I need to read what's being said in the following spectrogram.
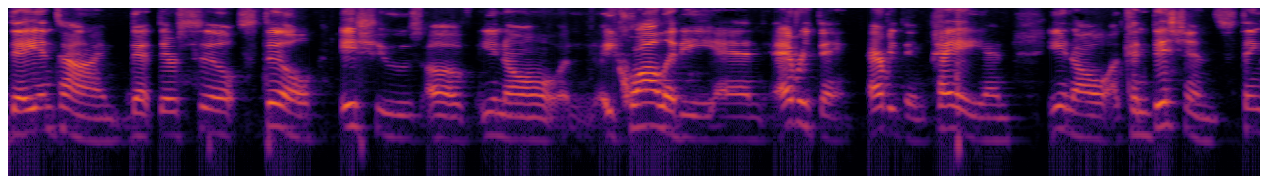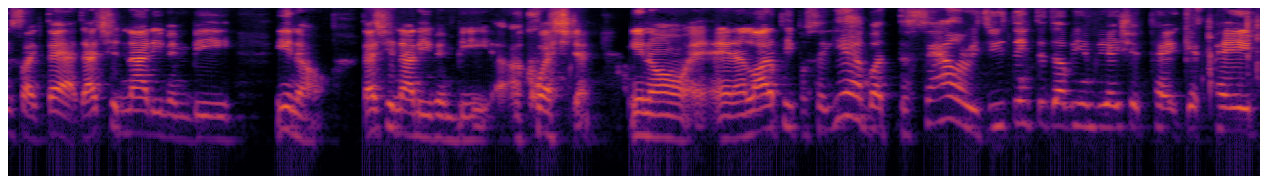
day and time that there's still still issues of you know equality and everything everything pay and you know conditions things like that. That should not even be you know that should not even be a question you know and, a lot of people say yeah but the salaries do you think the WNBA should pay get paid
